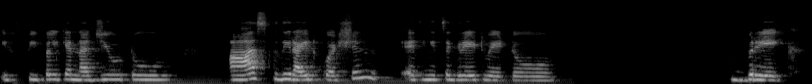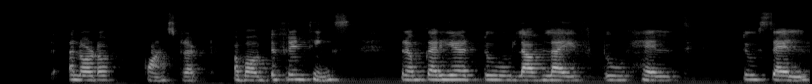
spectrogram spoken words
if people can nudge you to ask the right question i think it's a great way to break a lot of construct about different things from career to love life to health to self.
